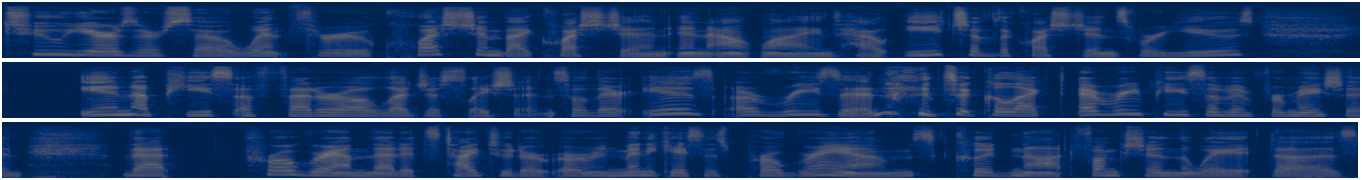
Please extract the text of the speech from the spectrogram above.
two years or so went through question by question and outlined how each of the questions were used in a piece of federal legislation. So there is a reason to collect every piece of information that program that it's tied to, or, or, in many cases, programs could not function the way it does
